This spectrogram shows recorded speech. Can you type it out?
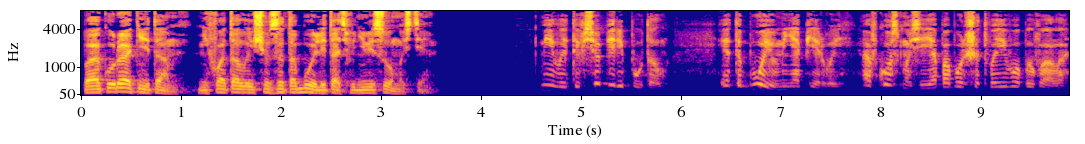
Поаккуратней там. Не хватало еще за тобой летать в невесомости». «Милый, ты все перепутал. Это бой у меня первый, а в космосе я побольше твоего бывала.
